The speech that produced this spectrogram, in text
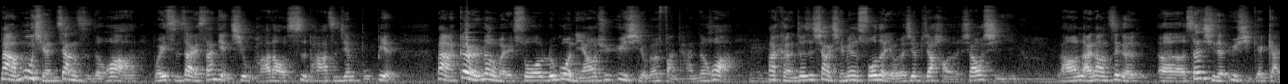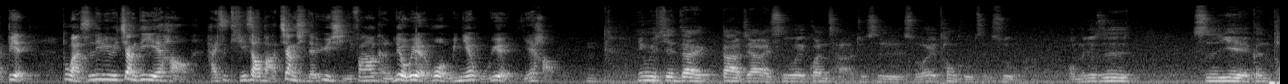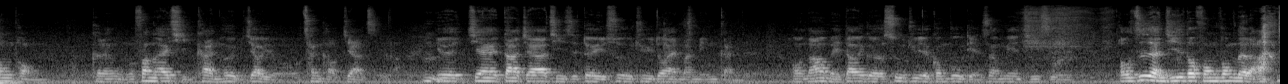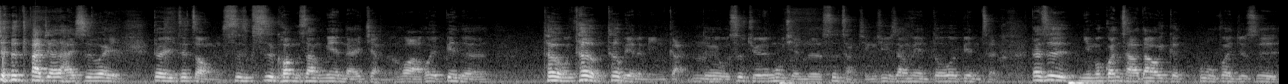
那目前这样子的话，维持在三点七五趴到四趴之间不变。那个人认为说，如果你要去预期有个反弹的话，那可能就是像前面说的，有一些比较好的消息，然后来让这个呃升息的预期给改变。不管是利率降低也好，还是提早把降息的预期放到可能六月或明年五月也好。嗯，因为现在大家还是会观察，就是所谓痛苦指数嘛，我们就是失业跟通膨，可能我们放在一起看会比较有参考价值啦。嗯，因为现在大家其实对于数据都还蛮敏感的哦，然后每到一个数据的公布点上面，其实。投资人其实都疯疯的啦，就是大家还是会对这种市市况上面来讲的话，会变得特特特别的敏感。对我是觉得目前的市场情绪上面都会变成，但是你有没有观察到一个部分，就是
